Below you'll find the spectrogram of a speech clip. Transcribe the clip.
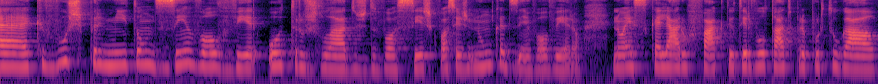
uh, que vos permitam desenvolver outros lados de vocês que vocês nunca desenvolveram. Não é se calhar o facto de eu ter voltado para Portugal,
